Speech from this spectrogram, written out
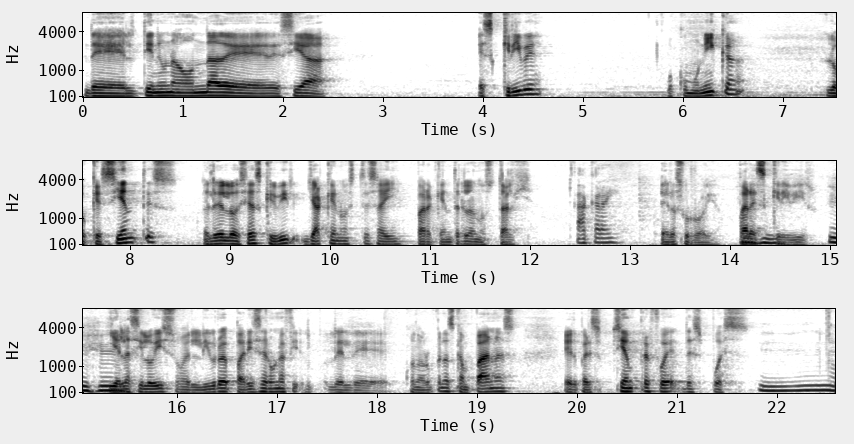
de él tiene una onda de, decía, escribe o comunica lo que sientes, él lo decía escribir, ya que no estés ahí, para que entre la nostalgia. Ah, caray. Era su rollo, para escribir. Y él así lo hizo. El libro de París era una... El de Cuando rompen las campanas, el París siempre fue después. Mm,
